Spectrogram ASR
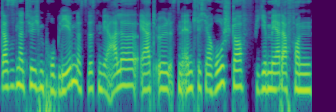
Das ist natürlich ein Problem, das wissen wir alle. Erdöl ist ein endlicher Rohstoff. Je mehr davon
